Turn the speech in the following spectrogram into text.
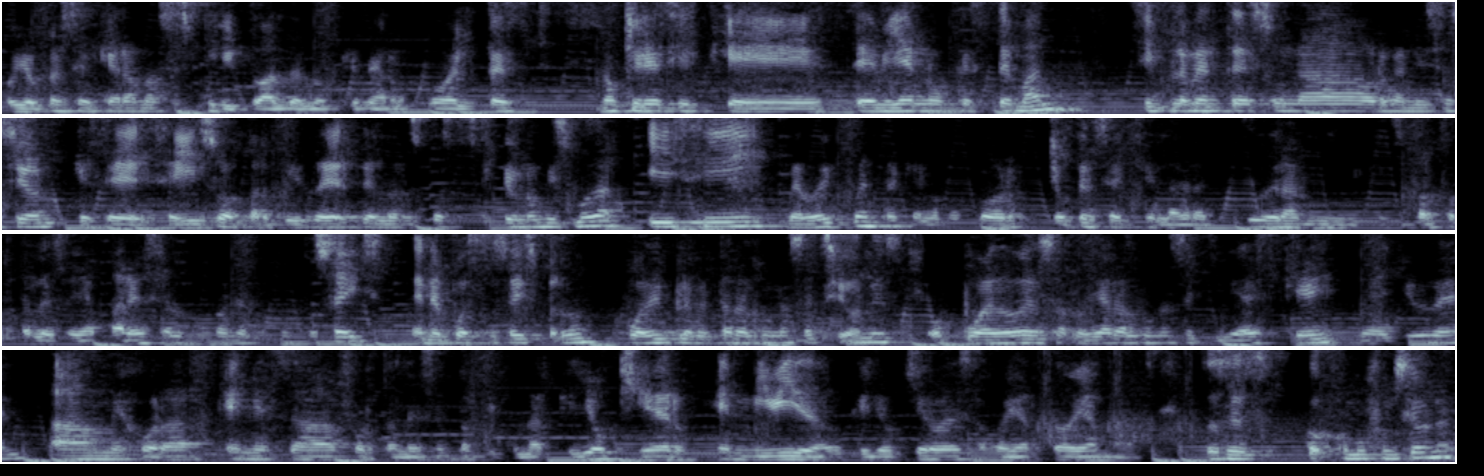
o yo pensé que era más espiritual de lo que me arrojó el test. No quiere decir que esté bien o que esté mal, simplemente es una organización que se, se hizo a partir de, de, las respuestas que uno mismo da. Y si me doy cuenta que a lo mejor yo pensé que la gratitud era mi principal fortaleza y aparece a lo mejor en el punto 6, en el puesto 6, perdón, puedo implementar algunas acciones o puedo desarrollar algunas actividades que me ayuden a mejorar en esa fortaleza en particular que yo quiero en mi vida o que yo quiero desarrollar todavía más. Entonces, ¿cómo funciona?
